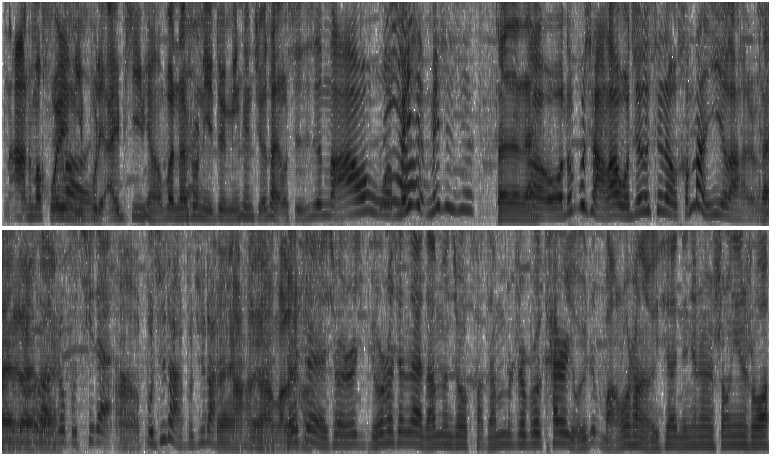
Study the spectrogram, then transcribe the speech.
那他妈回你不理挨批评，问他说你对明天决赛有信心吗？啊，我没信没信心，对对对。呃，我都不想了，我觉得现在我很满意了，对对对。说不期待啊。啊，，不期待，不期待对其实这也确实，比如说现在咱们就靠咱们这不是开始有一网络上有一些年轻人的声音说，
